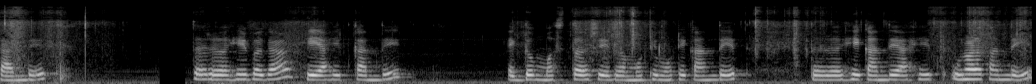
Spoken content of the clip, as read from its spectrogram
कांदे आहेत. तर हे बघा हे आहेत कांदे. एकदम मस्त असे मोठे मोठे कांदे आहेत. तर हे कांदे आहेत उन्हाळा कांदे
